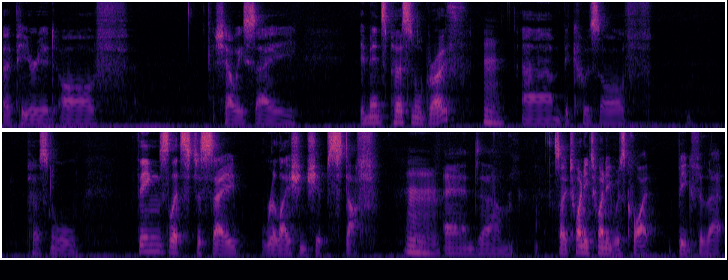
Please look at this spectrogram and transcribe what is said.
a period of, shall we say, immense personal growth Mm. um, because of personal things. Let's just say relationship stuff, Mm. and um, so 2020 was quite big for that,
